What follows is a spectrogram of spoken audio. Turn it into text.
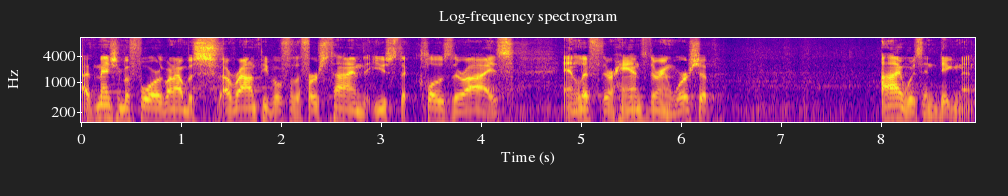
I've mentioned before when I was around people for the first time that used to close their eyes and lift their hands during worship. I was indignant.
